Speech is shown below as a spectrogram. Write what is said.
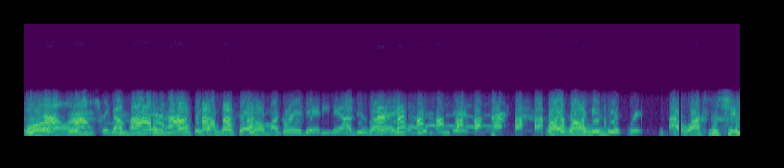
I Right. don't, I don't is think I'm, crazy I don't. I don't think I'm gonna tell on my granddaddy now. I just I ain't gonna be able to do that. Right, wrong, indifferent. I rock with you.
